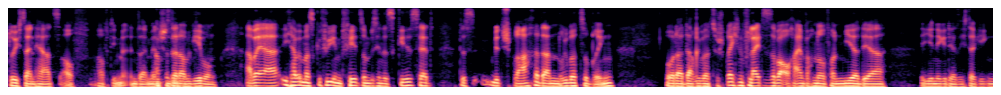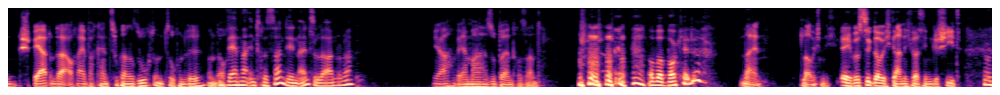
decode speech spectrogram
durch sein Herz auf, auf die, in seinen Menschen, in seiner. Umgebung. Aber er, ich habe immer das Gefühl, ihm fehlt so ein bisschen das Skillset, das mit Sprache dann rüberzubringen oder darüber zu sprechen. Vielleicht ist es aber auch einfach nur von mir der, derjenige, der sich dagegen sperrt und da auch einfach keinen Zugang sucht und suchen will. Und auch, Wäre mal interessant, den einzuladen, oder? ja, wäre mal super interessant. Ob er Bock hätte? Nein, glaube ich nicht. Er wüsste, glaube ich, gar nicht, was ihm geschieht. Wenn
